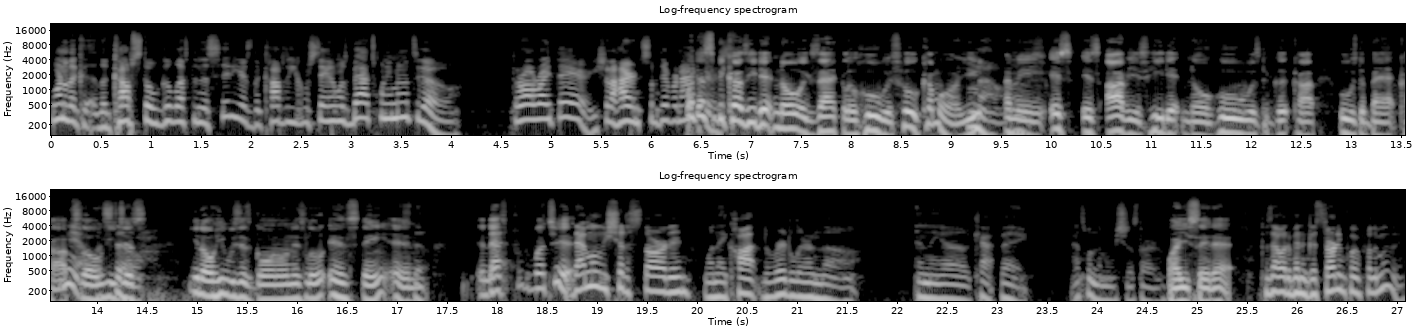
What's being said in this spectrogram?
One of the the cops still good left in the city is the cops that you were saying was bad 20 minutes ago. They're all right there. You should have hired some different actors. that's because he didn't know exactly who was who. Come on, you. No, I mean, it's it's obvious he didn't know who was the good cop, who was the bad cop. Yeah, so he still, just, you know, he was just going on his little instinct, and still. and that's That- pretty much it. that movie should have started when they caught the Riddler in the in the uh, cafe. That's when the movie should have started Why you say that? because that would have been a good starting point for the movie.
